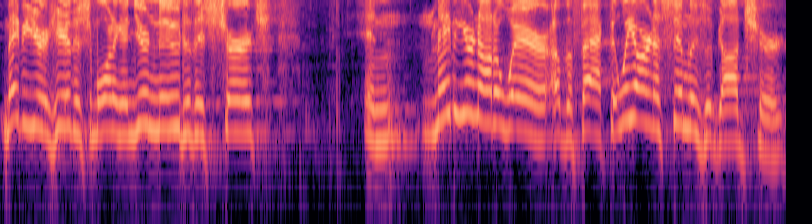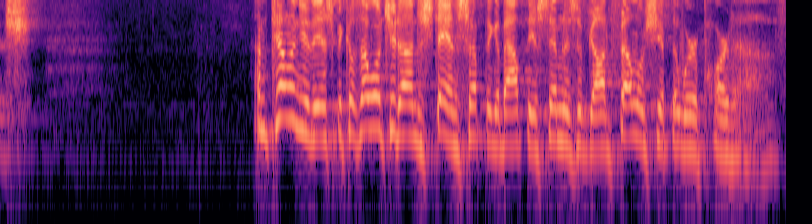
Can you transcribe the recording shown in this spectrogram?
maybe you're here this morning and you're new to this church, and maybe you're not aware of the fact that we are an Assemblies of God church. I'm telling you this because I want you to understand something about the Assemblies of God fellowship that we're a part of.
